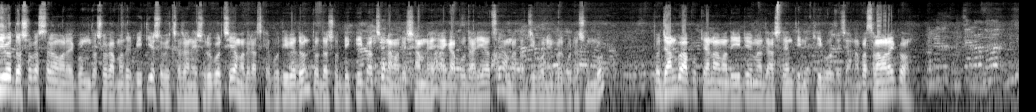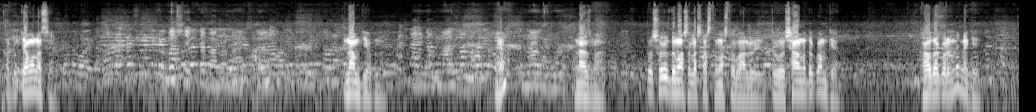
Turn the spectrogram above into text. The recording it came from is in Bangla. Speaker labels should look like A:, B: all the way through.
A: প্রিয় দর্শক, আসসালামু আলাইকুম। দর্শক, আপনাদের প্রীতীয় শুভেচ্ছা জানিয়ে শুরু করছি আমাদের আজকের প্রতিবেদন। তো দর্শক, দেখতেই পাচ্ছেন, আমাদের সামনে এক আপু দাঁড়িয়ে আছে, আমরা তার জীবনের গল্পটা শুনব। তো জানব আপু, কেন আমাদের ইউটিউবের মাঝে আসলেন, তিনি কি বলতে চান? আপু, আসসালামু আলাইকুম। আপু, কেমন আছেন? নাম কি আপনার? হ্যাঁ?
B: নাজমা।
A: তো শরীর তো মাসাল্লাহ স্বাস্থ্য মাস্তো ভালোই। তো সাহানো তো কম কেন? খাওয়া দাওয়া করেন না নাকি?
